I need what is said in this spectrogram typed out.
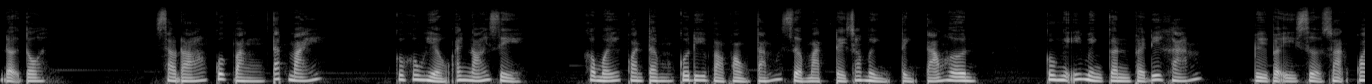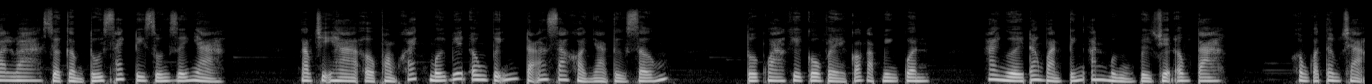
Đợi tôi. Sau đó Quốc bằng tắt máy. Cô không hiểu anh nói gì. Không mấy quan tâm cô đi vào phòng tắm rửa mặt để cho mình tỉnh táo hơn. Cô nghĩ mình cần phải đi khám. Vì vậy sửa soạn qua loa rồi cầm túi sách đi xuống dưới nhà. Gặp chị Hà ở phòng khách mới biết ông Vĩnh đã ra khỏi nhà từ sớm. Tối qua khi cô về có gặp Minh Quân, hai người đang bàn tính ăn mừng vì chuyện ông ta. Không có tâm trạng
